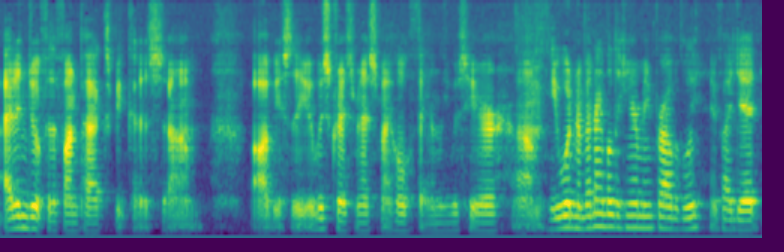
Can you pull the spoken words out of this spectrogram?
I didn't do it for the fun packs because, um, obviously, it was Christmas. My whole family was here. Um, you wouldn't have been able to hear me, probably, if I did.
